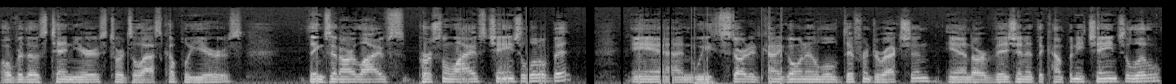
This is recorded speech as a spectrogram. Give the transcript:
Over those 10 years, towards the last couple of years, things in our lives, personal lives, changed a little bit and we started kind of going in a little different direction and our vision at the company changed a little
